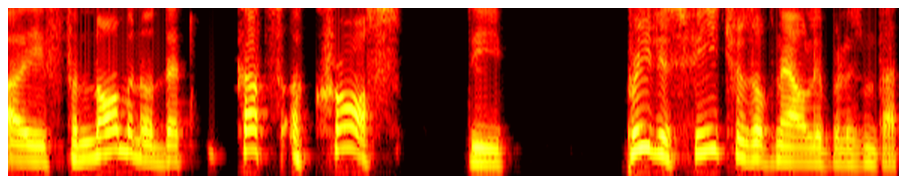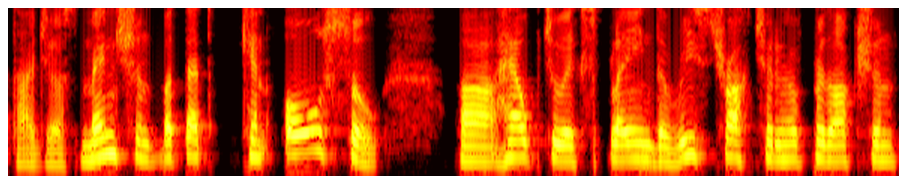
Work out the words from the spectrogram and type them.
a phenomenon that cuts across the previous features of neoliberalism that I just mentioned, but that can also uh, help to explain the restructuring of production,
